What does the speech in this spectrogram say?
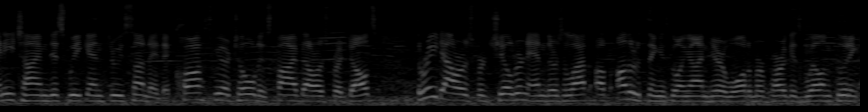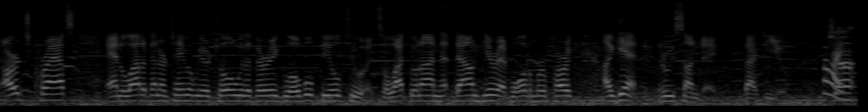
anytime this weekend through Sunday. The cost, we are told, is $5 for adults, $3 for children, and there's a lot of other things going on here at Woldenberg Park as well, including arts, crafts, and a lot of entertainment, we are told, with a very global feel to it. So a lot going on down here at Woldenberg Park, again, through Sunday. Back to you. John,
